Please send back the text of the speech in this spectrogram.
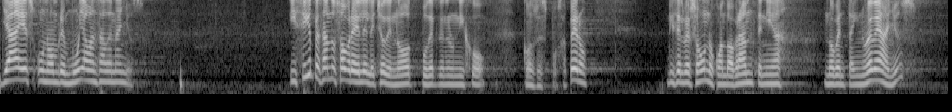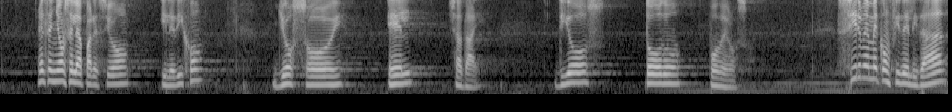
ya es un hombre muy avanzado en años. Y sigue pensando sobre él el hecho de no poder tener un hijo con su esposa. Pero Dice el verso 1, cuando Abraham tenía 99 años, el Señor se le apareció y le dijo, yo soy el Shaddai, Dios Todopoderoso. Sírveme con fidelidad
